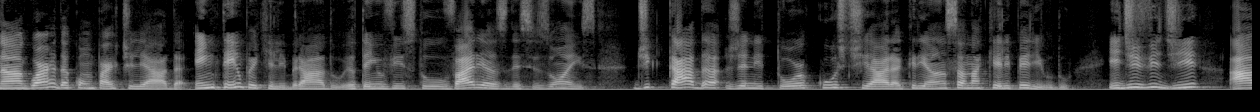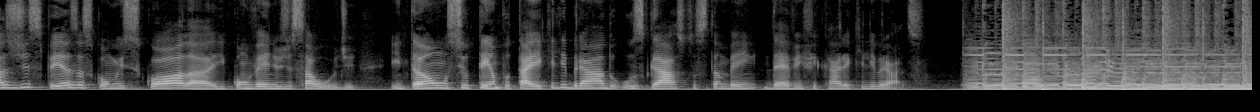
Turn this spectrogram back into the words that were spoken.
Na guarda compartilhada em tempo equilibrado, eu tenho visto várias decisões de cada genitor custear a criança naquele período e dividir as despesas como escola e convênios de saúde. Então, se o tempo está equilibrado, os gastos também devem ficar equilibrados. Música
